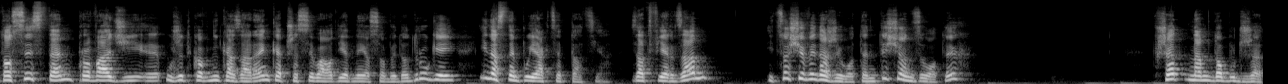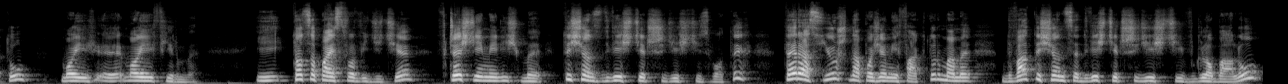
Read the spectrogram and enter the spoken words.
To system prowadzi y, użytkownika za rękę, przesyła od jednej osoby do drugiej i następuje akceptacja. Zatwierdzam i co się wydarzyło? Ten 1000 zł wszedł nam do budżetu mojej, y, mojej firmy. I to, co Państwo widzicie, wcześniej mieliśmy 1230 zł, teraz już na poziomie faktur mamy 2230 w globalu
